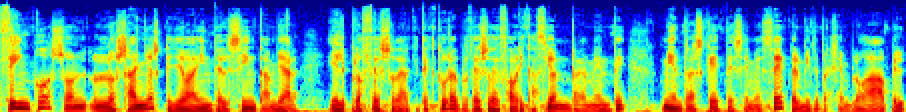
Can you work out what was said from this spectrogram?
5 son los años que lleva Intel sin cambiar el proceso de arquitectura, el proceso de fabricación realmente, mientras que TSMC permite, por ejemplo, a Apple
